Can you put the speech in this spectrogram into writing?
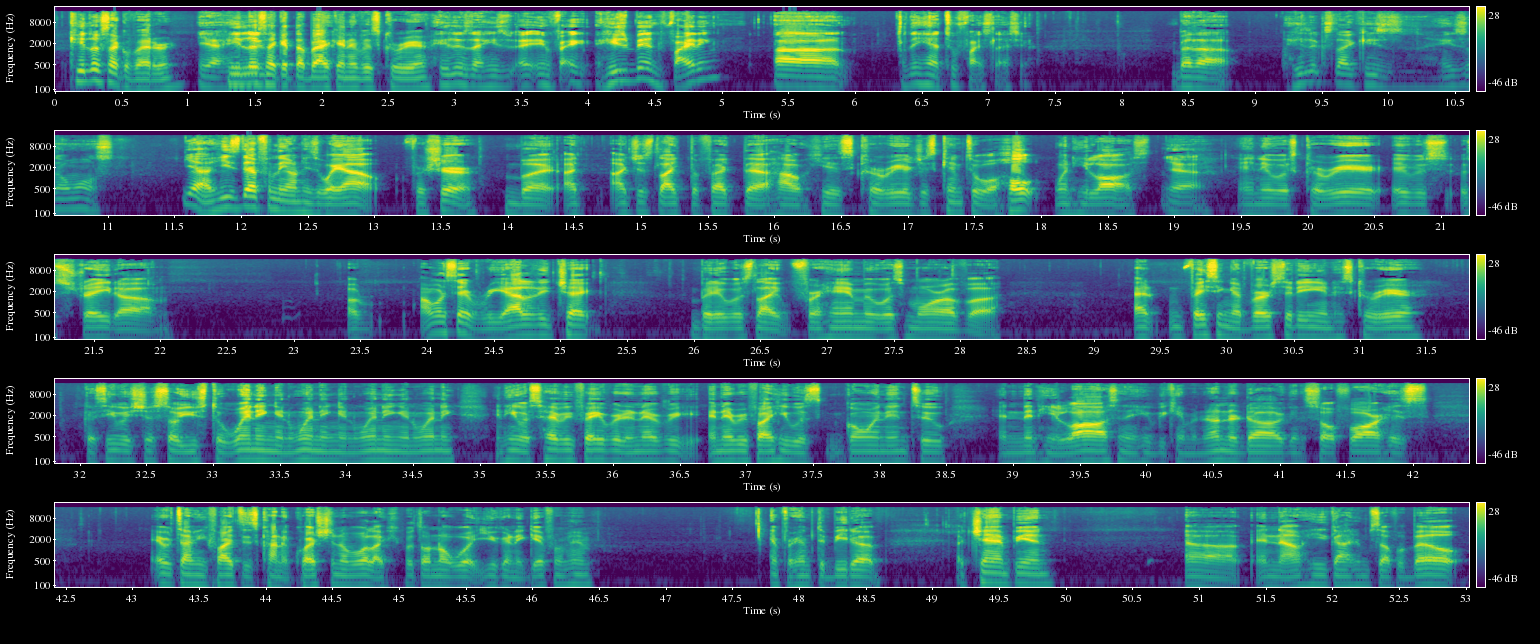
He looks like a veteran. Yeah, he, he looks look- like at the back end of his career. he looks like he's in fact he's been fighting. Uh, I think he had two fights last year, but uh, he looks like he's he's almost Yeah, he's definitely on his way out for sure. But I I just like the fact that how his career just came to a halt when he lost. yeah and it was career. It was a straight um, a I want to say reality check, but it was like for him, it was more of a at facing adversity in his career because he was just so used to winning and winning and winning and winning, and he was heavy favored in every in every fight he was going into, and then he lost, and then he became an underdog, and so far his every time he fights is kind of questionable. Like people don't know what you're gonna get from him, and for him to beat up a champion, uh, and now he got himself a belt.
